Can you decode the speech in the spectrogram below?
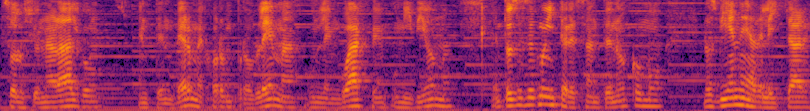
solucionar algo, entender mejor un problema, un lenguaje, un idioma. Entonces es muy interesante, ¿no? Cómo nos viene a deleitar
